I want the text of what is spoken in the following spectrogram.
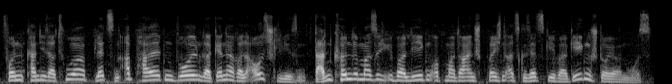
von Kandidaturplätzen abhalten wollen oder generell ausschließen, dann könnte man sich überlegen, ob man da entsprechend als Gesetzgeber gegensteuern muss.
